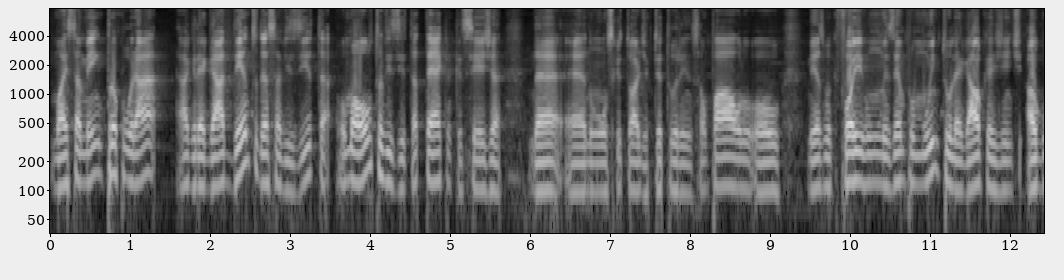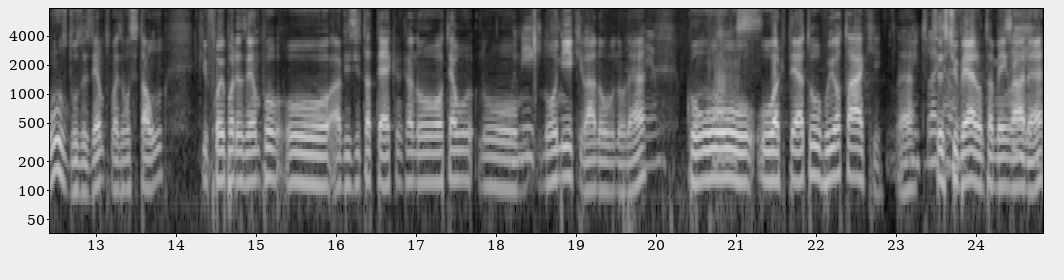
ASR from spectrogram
mas também procurar agregar dentro dessa visita uma outra visita técnica, seja né, é, num escritório de arquitetura em São Paulo, ou mesmo que foi um exemplo muito legal que a gente, alguns dos exemplos, mas eu vou citar um, que foi, por exemplo, o, a visita técnica no hotel no Unique, no Unique lá no, no né, com o, o, arquiteto Rui Otaki. Né? Vocês tiveram também Sim. lá, né?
